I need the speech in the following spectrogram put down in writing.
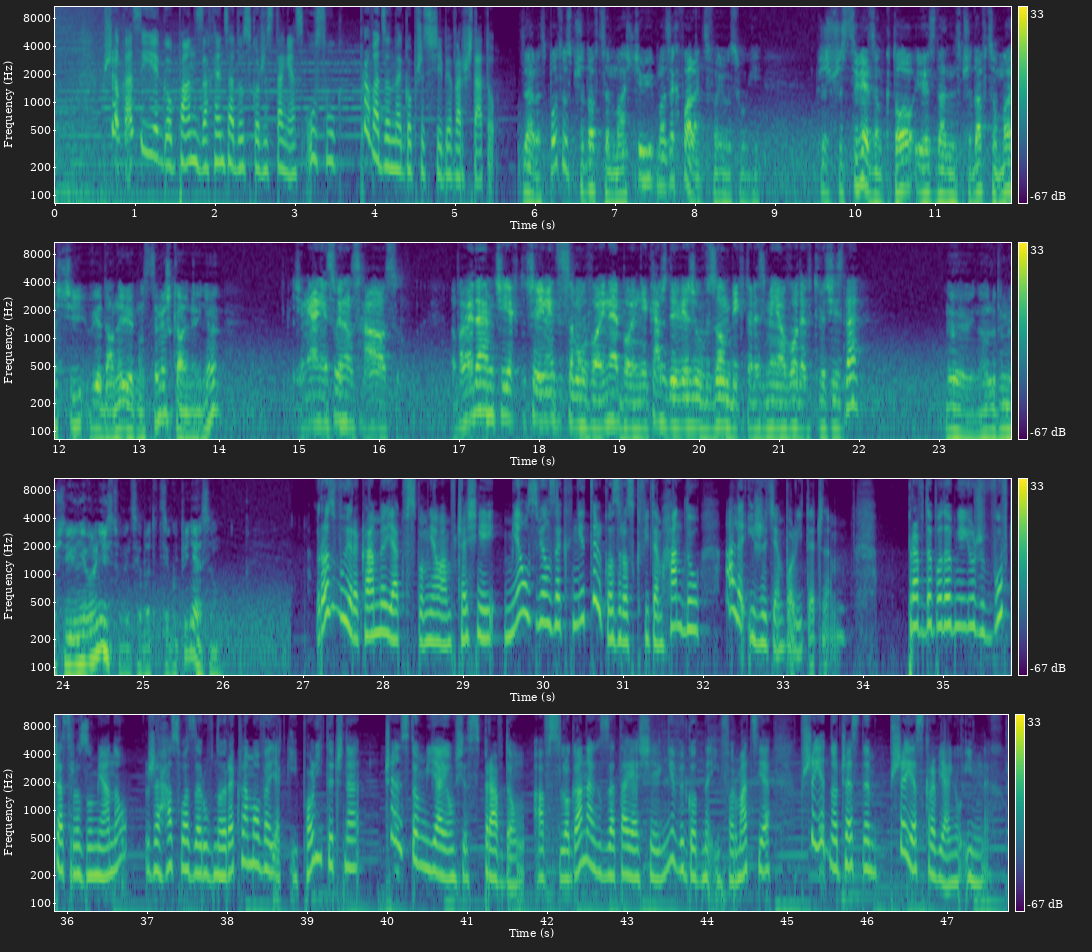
Przy okazji jego pan zachęca do skorzystania z usług prowadzonego przez siebie warsztatu. Zaraz, po co sprzedawca maści ma zachwalać swoje usługi? Przecież wszyscy wiedzą, kto jest danym sprzedawcą maści w danej jednostce mieszkalnej, nie? Ziemianie słyną z chaosu. Opowiadałem ci, jak toczyli między sobą wojnę, bo nie każdy wierzył w zombie, które zmieniał wodę w truciznę? Ej, no ale wymyślili niewolnictwo, więc chyba tacy głupi nie są. Rozwój reklamy, jak wspomniałam wcześniej, miał związek nie tylko z rozkwitem handlu, ale i życiem politycznym. Prawdopodobnie już wówczas rozumiano, że hasła zarówno reklamowe, jak i polityczne często mijają się z prawdą, a w sloganach zataja się niewygodne informacje przy jednoczesnym przejaskrawianiu innych.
